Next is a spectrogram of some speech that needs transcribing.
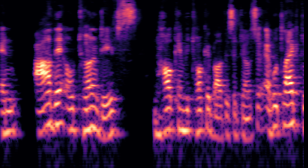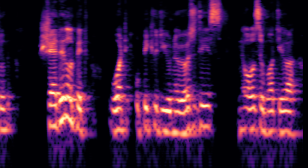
and are there alternatives, and how can we talk about this alternative? So I would like to share a little bit what Ubiquity University is, and also what your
